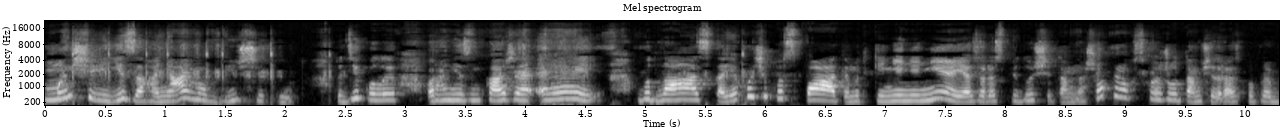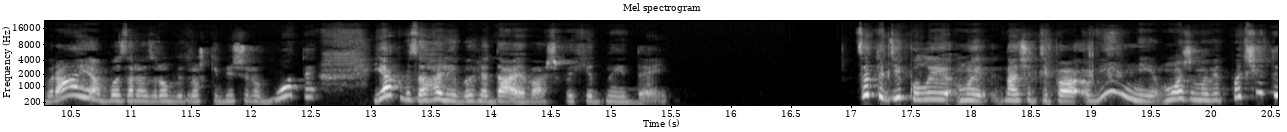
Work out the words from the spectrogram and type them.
ми ще її заганяємо в більший кут. Тоді, коли організм каже: Ей, будь ласка, я хочу поспати. Ми такі, ні ні ні я зараз піду ще там на шопінг схожу, там ще раз поприбираю, або зараз зроблю трошки більше роботи. Як взагалі виглядає ваш вихідний день? Це тоді, коли ми, значить, типа, вільні, можемо відпочити,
